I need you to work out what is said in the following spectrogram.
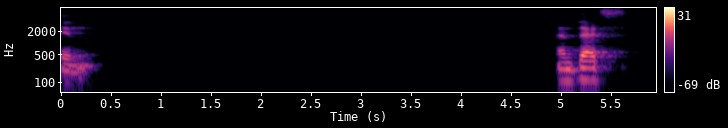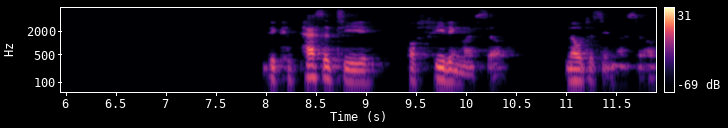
in And that's the capacity of feeling myself, noticing myself.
